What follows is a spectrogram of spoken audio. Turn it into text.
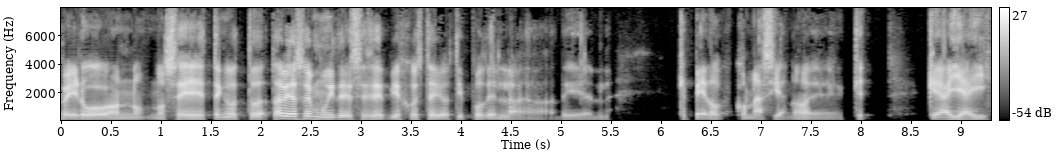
pero no, no sé, tengo to- todavía soy muy de ese viejo estereotipo de la del qué pedo con Asia, ¿no? Eh, ¿qué, qué hay ahí?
